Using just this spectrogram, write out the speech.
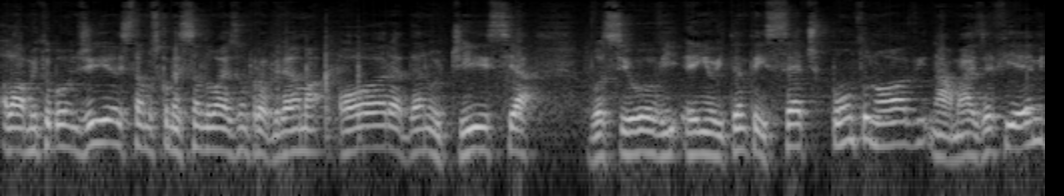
Olá, muito bom dia. Estamos começando mais um programa Hora da Notícia. Você ouve em 87.9 na Mais FM.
